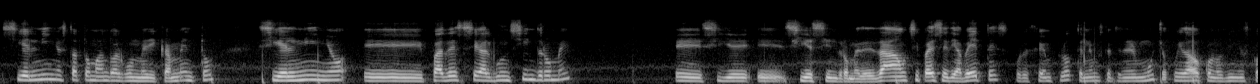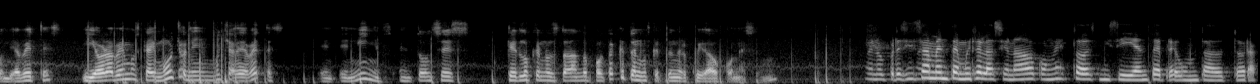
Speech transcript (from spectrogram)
si el niño está tomando algún medicamento, si el niño eh, padece algún síndrome, eh, si, si, es síndrome de Down, si padece diabetes, por ejemplo, tenemos que tener mucho cuidado con los niños con diabetes. Y ahora vemos que hay mucho, mucha diabetes en, niños. Entonces, ¿qué es lo que nos está dando pauta? Que tenemos que tener cuidado con eso. Bueno, precisamente muy relacionado con esto es mi siguiente pregunta, doctora.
